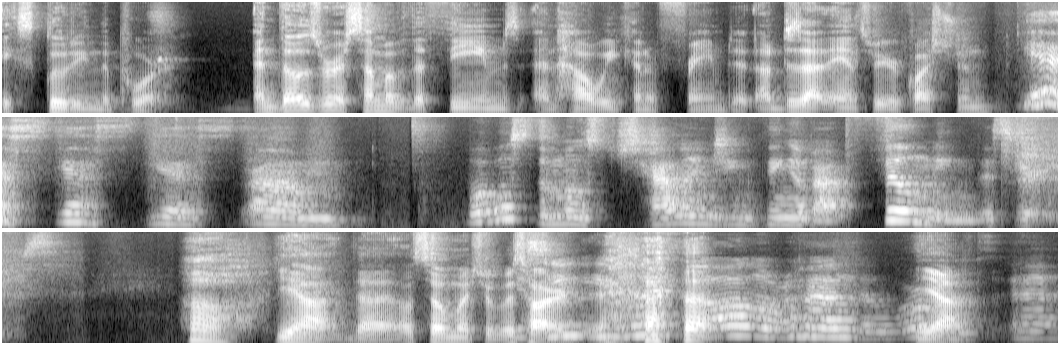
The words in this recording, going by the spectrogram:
excluding the poor. And those were some of the themes and how we kind of framed it. Uh, does that answer your question? Yes, yes, yes. Um, what was the most challenging thing about filming the series? Oh yeah, the, so much it was hard. we went all around the world. Yeah. Uh,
